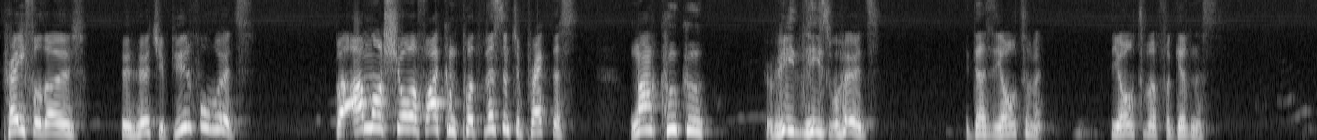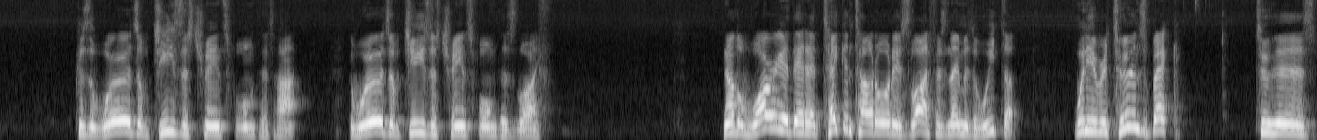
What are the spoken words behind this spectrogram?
Pray for those who hurt you. Beautiful words. But I'm not sure if I can put this into practice. Ngā kuku, read these words. He does the ultimate the ultimate forgiveness. Because the words of Jesus transformed his heart. The words of Jesus transformed his life. Now, the warrior that had taken Tarore's life, his name is Uita. When he returns back to his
